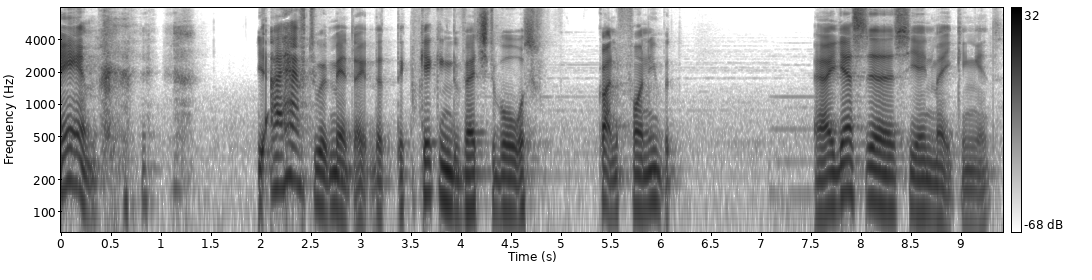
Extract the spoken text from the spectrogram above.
Damn. yeah, I have to admit that, the kicking the vegetable was kind of funny, but I guess uh, she ain't making it.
